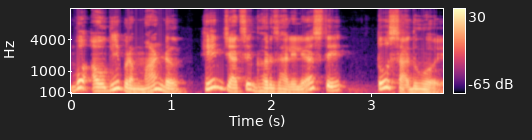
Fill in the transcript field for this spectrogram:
व अवघे ब्रह्मांड हे ज्याचे घर झालेले असते तो साधू होय.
